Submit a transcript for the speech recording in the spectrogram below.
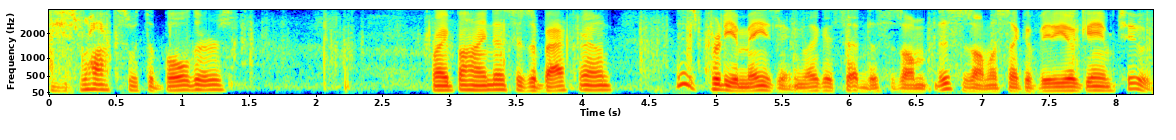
These rocks with the boulders. Right behind us is a background. This is pretty amazing. Like I said, this is um, this is almost like a video game too.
